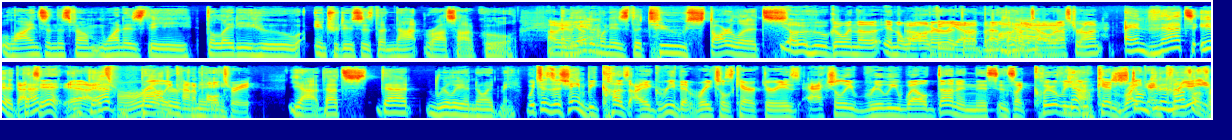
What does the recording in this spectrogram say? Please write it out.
lines in this film. One is the the lady who introduces the not Ra's al Ghul, Oh, yeah. and the Yeah. other one is the two starlets, Oh, who go in the in the water the, at the, uh, at the the mom. hotel Yeah, yeah. restaurant. and that's it. That's That- it. Yeah, that it's really kind of me. paltry. Yeah, that's that really annoyed me. Which is a shame because I agree that Rachel's character is actually really well done in this. It's like clearly Yeah, you can write and create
